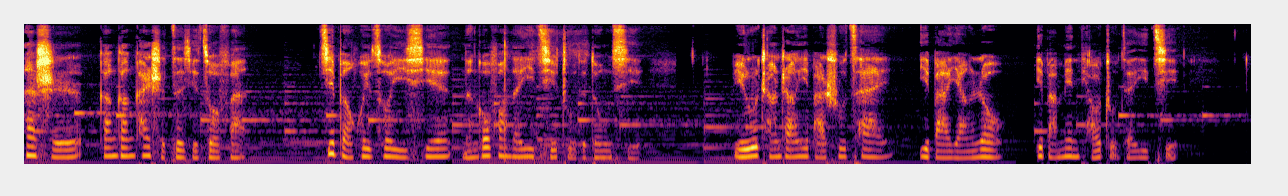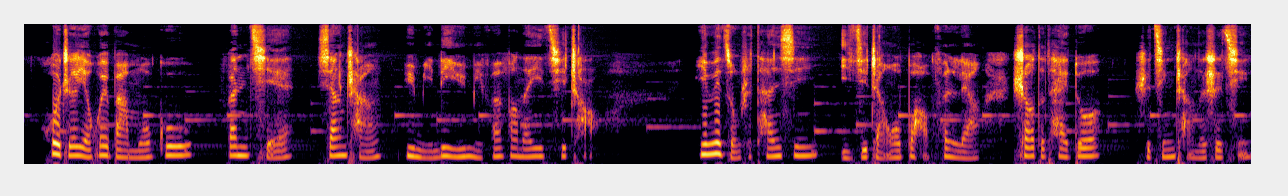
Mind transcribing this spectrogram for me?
那时刚刚开始自己做饭，基本会做一些能够放在一起煮的东西，比如常常一把蔬菜、一把羊肉、一把面条煮在一起，或者也会把蘑菇、番茄、香肠、玉米粒与米饭放在一起炒。因为总是贪心以及掌握不好分量，烧得太多是经常的事情。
